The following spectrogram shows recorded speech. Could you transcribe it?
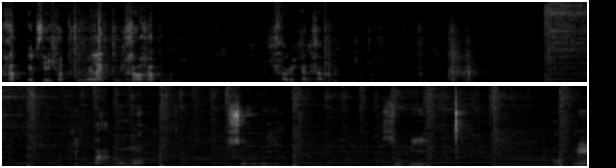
มาครับ FC ครับถึงเวลากินข้าวครับ เข้าด้วยกันครับพริกป่าหมอมอสูตรลุงหวีสูตรนี้เหมาะแน่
